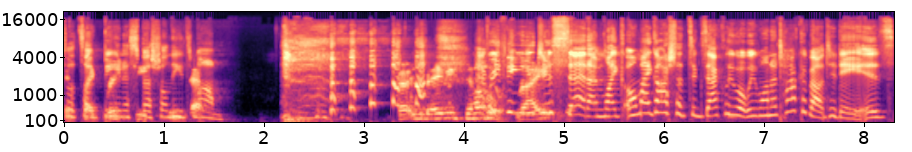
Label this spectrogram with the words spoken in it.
So it's, it's like, like, being a special needs mom. Uh, maybe so, Everything right? you just said, I'm like, oh my gosh, that's exactly what we want to talk about today. Is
